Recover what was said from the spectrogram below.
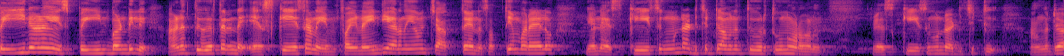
പെയിനാണ് പെയിൻ ബണ്ടിൽ ആണ് തീർത്തിട്ടുണ്ട്. എസ് കേസ് ആണ്. എം ഫൈവ് നയന്റി ആയിരുന്നു. ഞാൻ ചത്തേനെ സത്യം പറയാലോ ഞാൻ എസ് കേസും കൊണ്ട് അടിച്ചിട്ട് അവനെ തീർത്തു എന്ന് പറയണം എസ് കേസും കൊണ്ട് അടിച്ചിട്ട്. എന്നിട്ട്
